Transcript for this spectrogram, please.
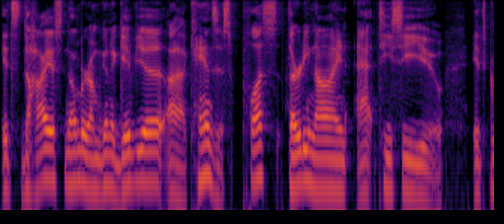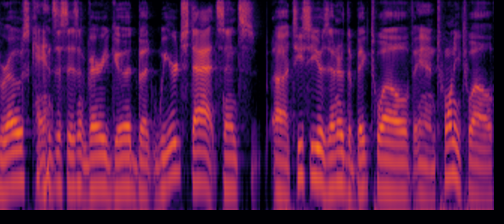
It's the highest number I'm gonna give you. Uh, Kansas plus 39 at TCU. It's gross. Kansas isn't very good, but weird stat since uh, TCU has entered the Big 12 in 2012.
